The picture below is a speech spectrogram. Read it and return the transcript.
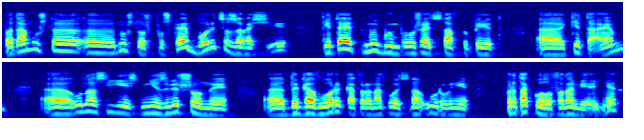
Потому что, э, ну что ж, пускай борется за Россию. Китай, мы будем повышать ставку перед э, Китаем. У нас есть незавершенные договоры, которые находятся на уровне протоколов о намерениях.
